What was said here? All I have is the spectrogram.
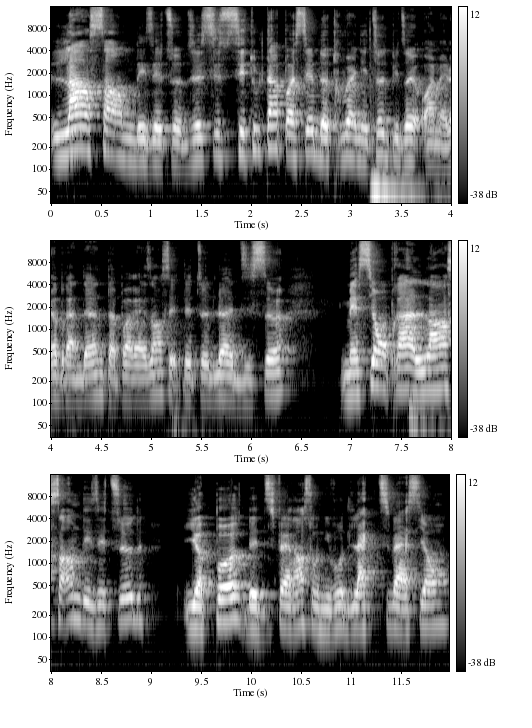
l'ensemble des études, c'est- tout le temps possible de trouver une étude puis dire ouais mais là Brandon t'as pas raison cette étude là a dit ça. Mais si on prend l'ensemble des études, il n'y a pas de différence au niveau de l'activation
